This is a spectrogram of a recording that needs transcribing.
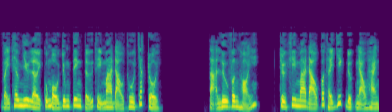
vậy theo như lời của mộ Dung tiên tử thì ma đạo thua chắc rồi. Tạ Lưu Vân hỏi, trừ khi ma đạo có thể giết được ngạo hàng,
